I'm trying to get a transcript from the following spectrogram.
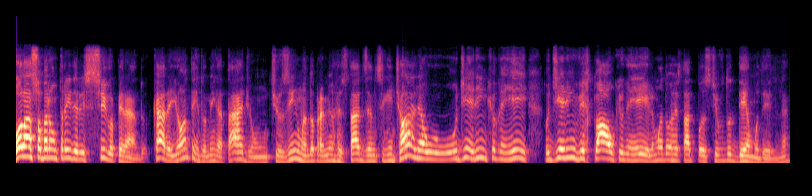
Olá, sou Barão Trader e sigo operando. Cara, e ontem, domingo à tarde, um tiozinho mandou para mim um resultado dizendo o seguinte: olha, o, o, dinheirinho que eu ganhei, o dinheirinho virtual que eu ganhei. Ele mandou um resultado positivo do demo dele, né?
